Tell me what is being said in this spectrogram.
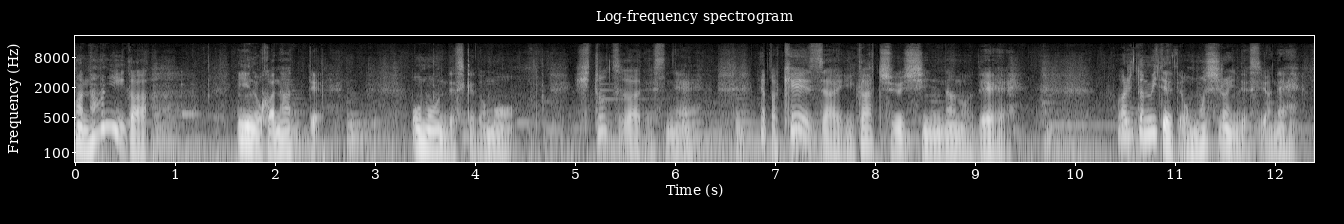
まあ、何がいいのかなって思うんですけども一つはですねやっぱ経済が中心なので割と見てて面白いんですよね。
